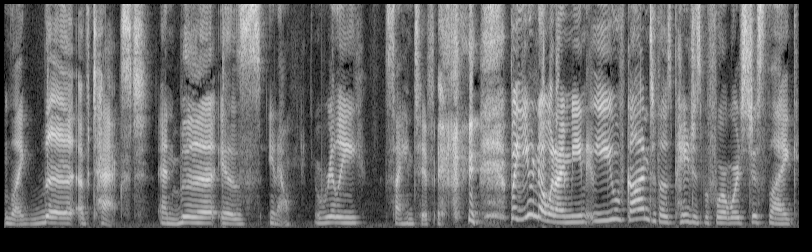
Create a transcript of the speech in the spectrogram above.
like, of text and is, you know, really scientific. but you know what I mean. You've gone to those pages before where it's just like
